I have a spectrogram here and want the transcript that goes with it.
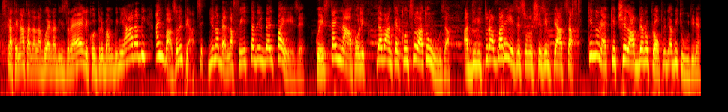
scatenata dalla guerra di Israele contro i bambini arabi ha invaso le piazze di una bella fetta del bel paese. Questa è Napoli, davanti al consolato USA. Addirittura a Varese sono scesi in piazza, che non è che ce l'abbiano proprio di abitudine.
